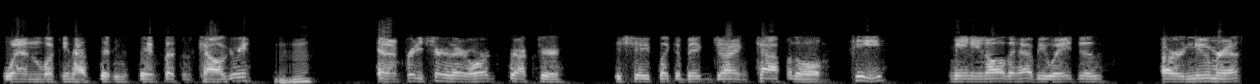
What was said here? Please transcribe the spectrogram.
when looking at cities such as Calgary. Mm-hmm. And I'm pretty sure their org structure is shaped like a big giant capital T, meaning all the heavy wages are numerous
